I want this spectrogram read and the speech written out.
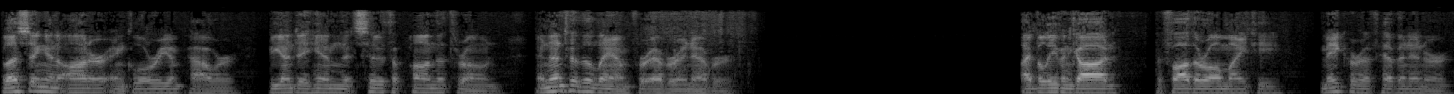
Blessing and honor and glory and power be unto him that sitteth upon the throne, and unto the Lamb for ever and ever. I believe in God, the Father Almighty, maker of heaven and earth,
